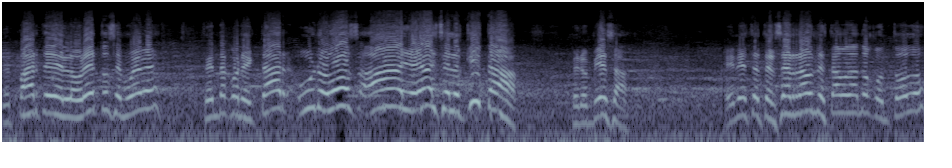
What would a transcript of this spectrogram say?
De parte de Loreto se mueve. Intenta conectar. Uno, dos. ¡Ay, ay, ay! Se lo quita. Pero empieza. En este tercer round estamos dando con todo.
